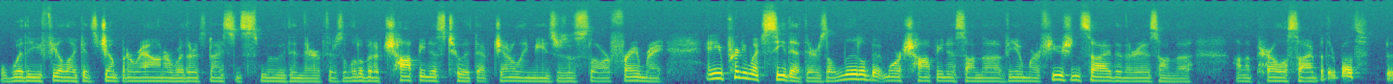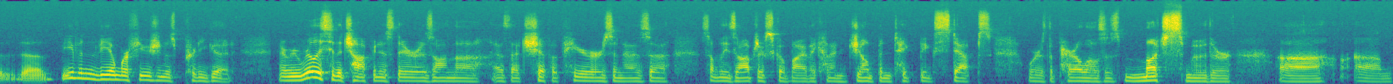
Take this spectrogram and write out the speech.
whether you feel like it's jumping around or whether it's nice and smooth in there. If there's a little bit of choppiness to it, that generally means there's a slower frame rate. And you pretty much see that there's a little bit more choppiness on the VMware Fusion side than there is on the on the parallel side, but they're both, the, even VMware Fusion is pretty good. And we really see the choppiness there is on the, as that ship appears and as uh, some of these objects go by, they kind of jump and take big steps, whereas the parallels is much smoother uh, um,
